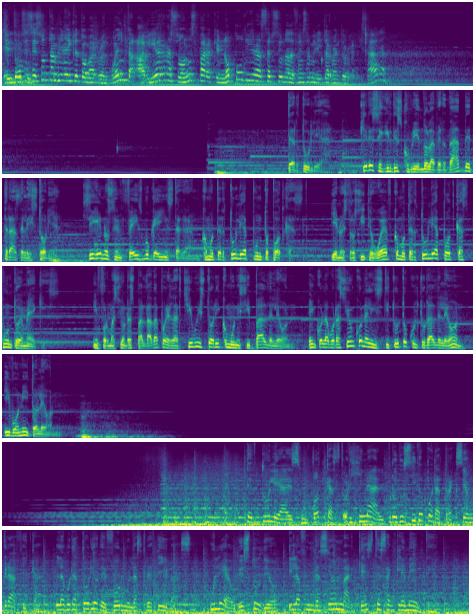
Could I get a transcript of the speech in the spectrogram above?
Entonces eso también hay que tomarlo en cuenta. Había razones para que no pudiera hacerse una defensa militarmente organizada. Tertulia. ¿Quieres seguir descubriendo la verdad detrás de la historia? Síguenos en Facebook e Instagram como tertulia.podcast y en nuestro sitio web como tertuliapodcast.mx. Información respaldada por el Archivo Histórico Municipal de León, en colaboración con el Instituto Cultural de León y Bonito León. Es un podcast original producido por Atracción Gráfica, Laboratorio de Fórmulas Creativas, ULE Audio Estudio y la Fundación Marqués de San Clemente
